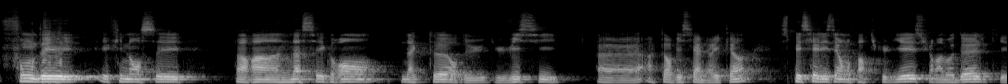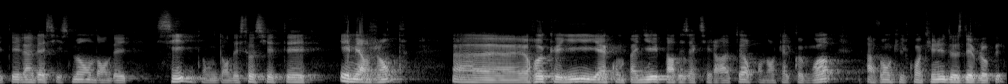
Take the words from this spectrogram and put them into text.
fondé et financé par un assez grand acteur du, VC, euh, acteur VC américain, spécialisé en particulier sur un modèle qui était l'investissement dans des sites, donc dans des sociétés émergentes, euh, recueillies et accompagnées par des accélérateurs pendant quelques mois avant qu'ils continuent de se développer.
